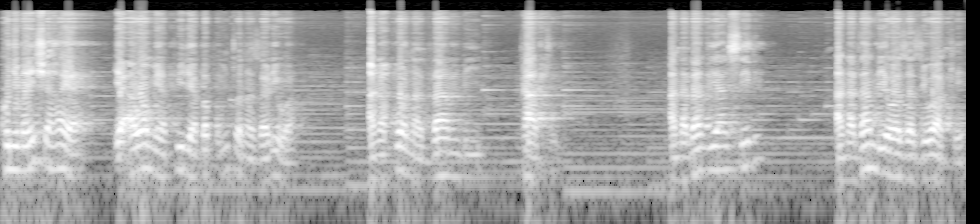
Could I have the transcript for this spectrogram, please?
kwenye maisha haya ya awamu ya pili ambapo mtu anazaliwa anakuwa na dhambi tatu. Ana dhambi ya asili, ana dhambi ya wazazi wake,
